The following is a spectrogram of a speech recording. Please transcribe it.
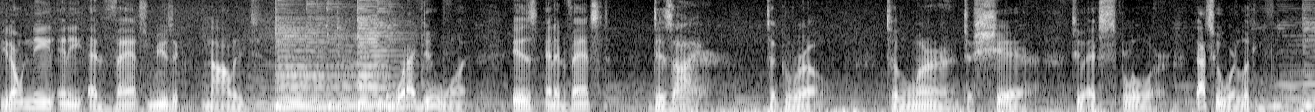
You don't need any advanced music knowledge. But what I do want is an advanced desire to grow, to learn, to share, to explore. That's who we're looking for.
